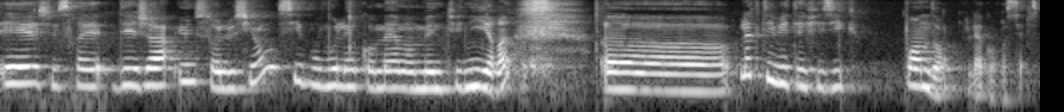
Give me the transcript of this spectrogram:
Et ce serait déjà une solution si vous voulez quand même maintenir euh, l'activité physique pendant la grossesse.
